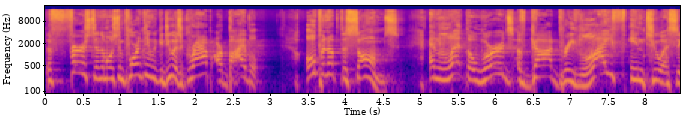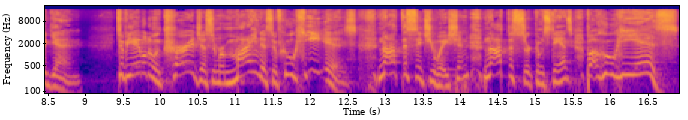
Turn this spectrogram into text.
The first and the most important thing we could do is grab our Bible, open up the Psalms, and let the words of God breathe life into us again to be able to encourage us and remind us of who He is, not the situation, not the circumstance, but who He is.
